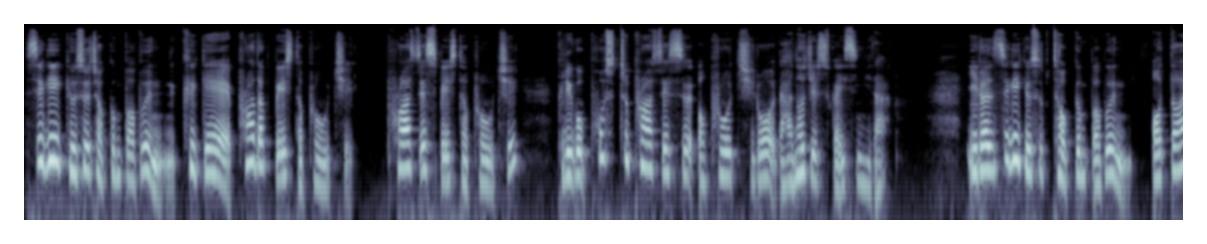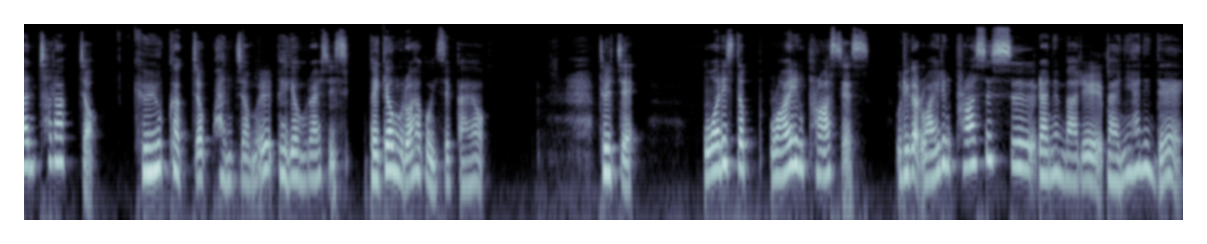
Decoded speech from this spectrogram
쓰기 교수 접근법은 크게 Product Based Approach, Process Based Approach, 그리고 Post Process Approach로 나눠질 수가 있습니다. 이런 쓰기 교수 접근법은 어떠한 철학적, 교육학적 관점을 배경으로 할 수 있, 배경으로 하고 있을까요? 둘째, What is the writing process? 우리가 writing process라는 말을 많이 하는데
